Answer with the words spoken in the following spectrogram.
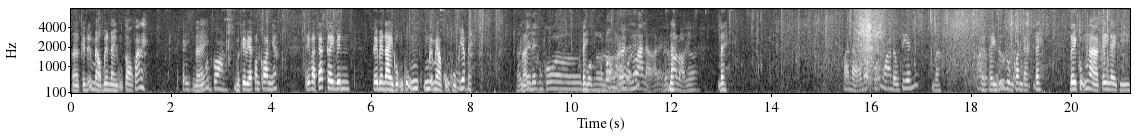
à, cái lưỡi mèo bên này cũng to quá này. Đấy. con con. Một cây bé con con nhá thế và các cây bên cây bên này cũng cũng, cũng lưỡi mèo cũng khủng khiếp này đấy, Đấy. cây đấy cũng có Đây. buồng Có lỏ hoa đấy Có hoa lở đây. đấy hoa lỏ chưa đây hoa nở đó cũng hoa đầu tiên ấy. vâng Hoa thầy, giữ dùm con cả đây đây cũng là cây này thì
